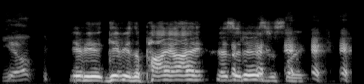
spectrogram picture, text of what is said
yep. give you give you the pie eye as it is, just like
